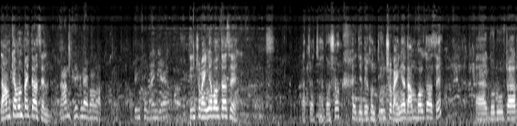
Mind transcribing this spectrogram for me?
দাম কেমন পাইতে আছেন? দাম ঠিক নাই বাবা। তিনশো ভাইঙ্গা বলতে আছে? আচ্ছা আচ্ছা দর্শক, এই যে দেখুন, তিনশো ভাইঙ্গা দাম বলতে আছে। গরুটার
